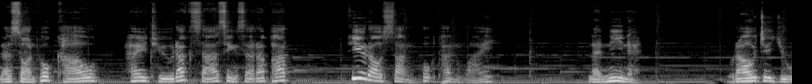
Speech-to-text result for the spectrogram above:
และสอนพวกเขาให้ถือรักษาสิ่งสารพัดที่เราสั่งพวกท่านไว้ และนี่แน่ เราจะอยู่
